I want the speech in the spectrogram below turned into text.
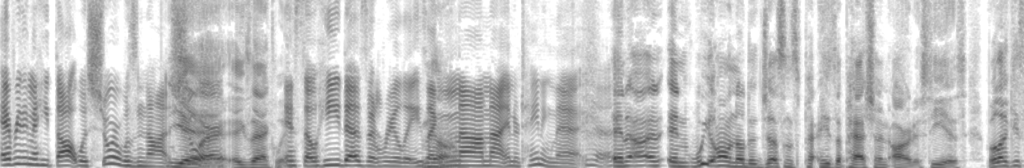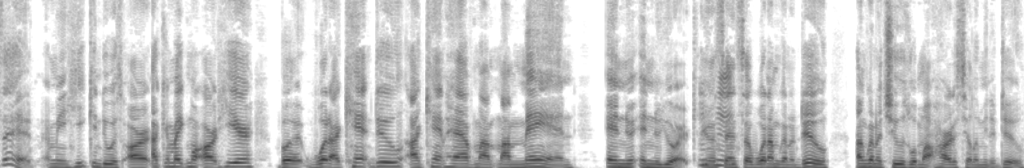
everything that he thought was sure was not sure. yeah, sure, exactly. and so he doesn't really. He's like, No. nah, I'm not entertaining that. Yeah. And I, and we all know that Justin's pa- he's a passionate artist. He is. But like you said, I mean, he can do his art. I can make my art here, but what I can't do, I can't have my my man in in New York. You know what I'm Mhm. saying? So what I'm gonna do, I'm gonna choose what my heart is telling me to do.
